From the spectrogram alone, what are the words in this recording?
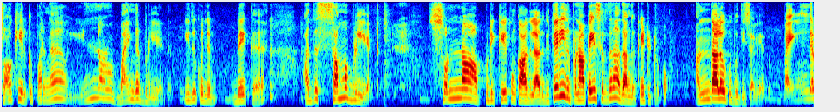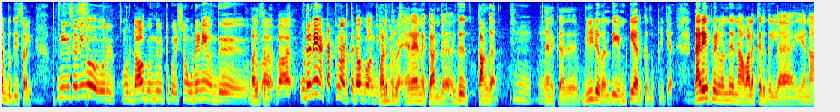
சாக்கி இருக்குது பாருங்கள் இன்னும் பயங்கர ப்ரில்லியண்ட் இது கொஞ்சம் பேக்கு அது செம்ம ப்ரில்லியண்ட் சொன்னால் அப்படி கேட்கும் காதில். அதுக்கு தெரியுது. இப்போ நான் பேசுறதுன்னா அது அங்கே கேட்டுட்ருக்கோம். அந்த அளவுக்கு புத்திசாலி அது. பயங்கர புத்திசாலி. நீங்க சொன்னீங்க ஒரு ஒரு டாக் வந்து விட்டு போயிடுச்சுன்னா உடனே வந்து வளர்த்துருவேன். உடனே டக்குன்னு அடுத்த டாக் வாங்கி வளர்ந்துருவேன் ஏன்னா எனக்கு அந்த இது தாங்காது. எனக்கு அது வீடு வந்து எம்டியாக இருக்கிறது பிடிக்காது. நிறைய பேர் வந்து நான் வளர்க்குறது இல்லை ஏன்னா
